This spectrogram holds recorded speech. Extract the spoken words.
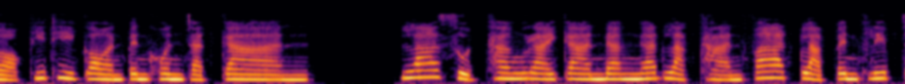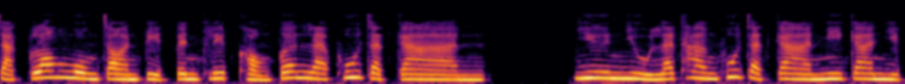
บอกพิธีกรเป็นคนจัดการ ล่าสุดทางรายการดังงัดหลักฐานฟาดกลับเป็นคลิปจากกล้องวงจรปิดเป็นคลิปของเปิ้ลและผู้จัดการ ยืนอยู่และทางผู้จัดการมีการหยิบ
